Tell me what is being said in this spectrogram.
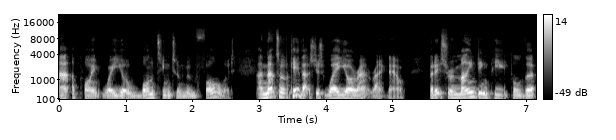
at a point where you're wanting to move forward. And that's okay. That's just where you're at right now. But it's reminding people that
